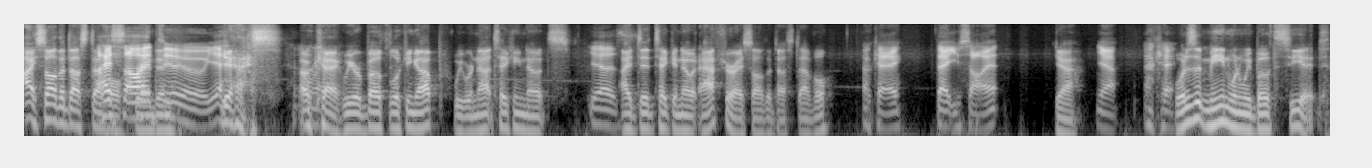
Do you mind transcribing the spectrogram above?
I saw the dust devil. I saw Brandon. it too. Yeah. Yes. Oh Okay. We were both looking up. We were not taking notes. Yes. I did take a note after I saw the dust devil. Okay. That you saw it. Yeah. Yeah. Okay. What does it mean when we both see it?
